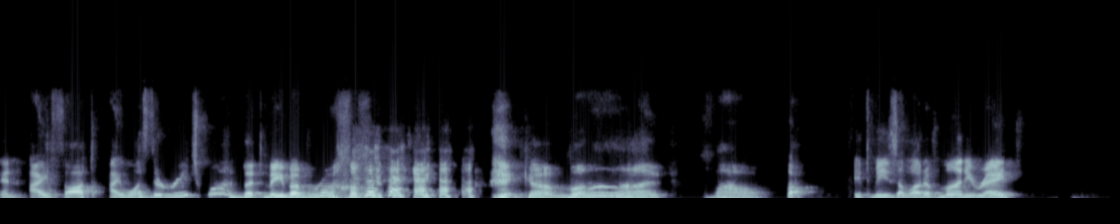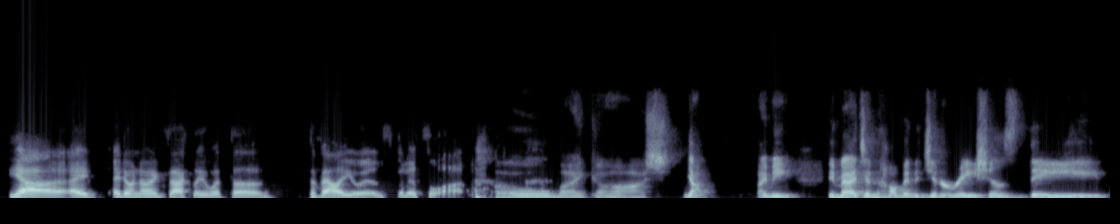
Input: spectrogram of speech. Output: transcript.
And I thought I was the rich one, but maybe I'm wrong. Come on. Wow. Well, it means a lot of money, right? yeah, I I don't know exactly what the the value is, but it's a lot. Oh my gosh. Yeah. I mean, imagine how many generations they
